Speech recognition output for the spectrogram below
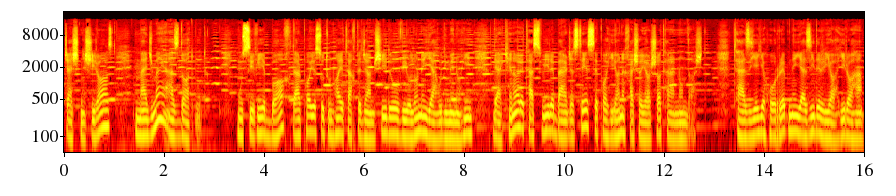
جشن شیراز مجمع ازداد بود موسیقی باخ در پای ستونهای تخت جمشید و ویولون یهودی منوهین در کنار تصویر برجسته سپاهیان خشایارشا ترنم داشت تعذیه حربن یزید ریاهی را هم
